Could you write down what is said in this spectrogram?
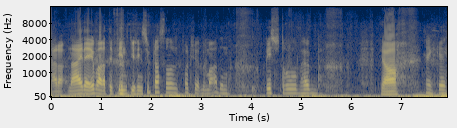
Neida. Nei, det er jo bare at det finnes jo plass der folk kjøper mat. En bistro, pub, Ja, tenker jeg.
